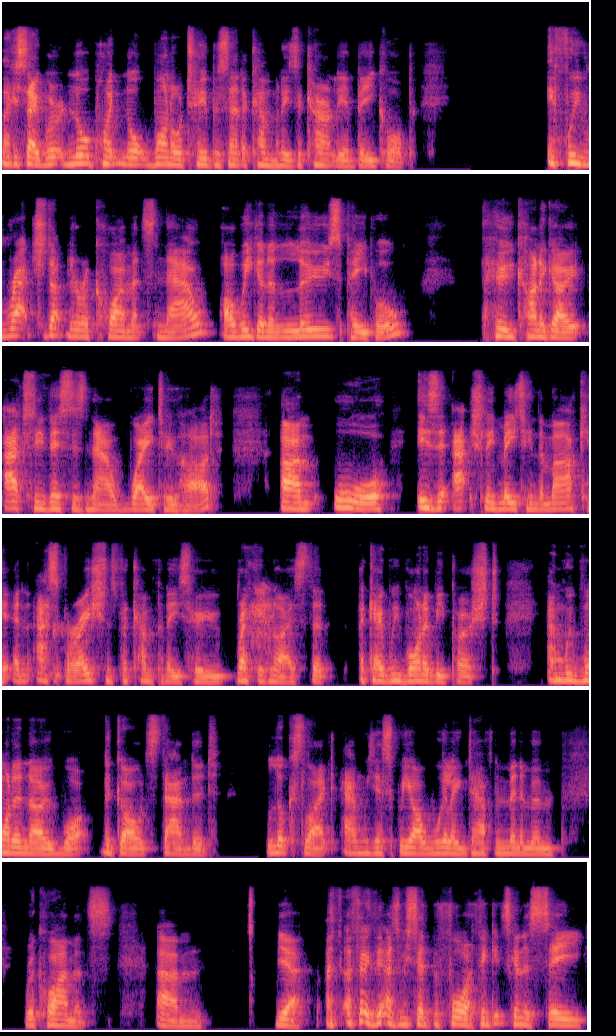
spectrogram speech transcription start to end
like I say, we're at 0.01 or 2% of companies are currently a B Corp. If we ratchet up the requirements now, are we going to lose people who kind of go, actually, this is now way too hard? um, or is it actually meeting the market and aspirations for companies who recognize that okay we want to be pushed and we want to know what the gold standard looks like. And yes we are willing to have the minimum requirements. Um, yeah I, I think as we said before i think it's going to see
